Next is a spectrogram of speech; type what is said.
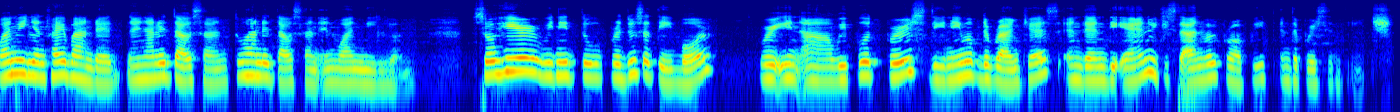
1,500,000, 900,000, 200,000, and 1 million. So here, we need to produce a table wherein uh, we put first the name of the branches and then the N, which is the annual profit, and the percentage.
